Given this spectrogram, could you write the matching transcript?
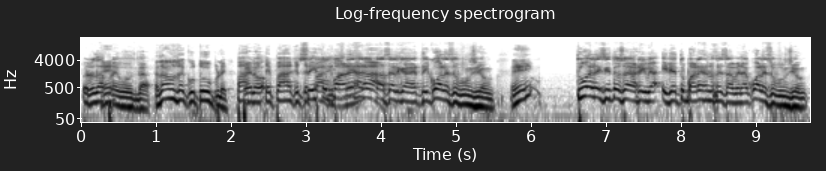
Pero una pregunta. Dándote cutuple. Pa, pero que te pague, que te si tu que te pareja no está cerca de ti, ¿cuál es su función? ¿Eh? Tú eres exitoso de arriba y de tu pareja no se sabe la cuál es su función.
